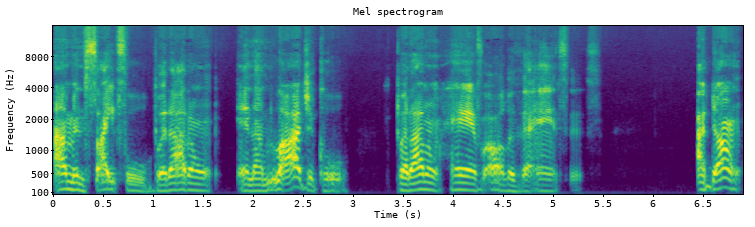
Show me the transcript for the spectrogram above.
I'm insightful, but I don't, and I'm logical, but I don't have all of the answers. I don't.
